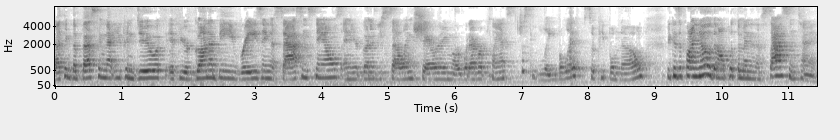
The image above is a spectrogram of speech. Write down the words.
I think the best thing that you can do if, if you're gonna be raising assassin snails and you're gonna be selling, sharing, or whatever plants, just label it so people know. Because if I know, then I'll put them in an assassin tank,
